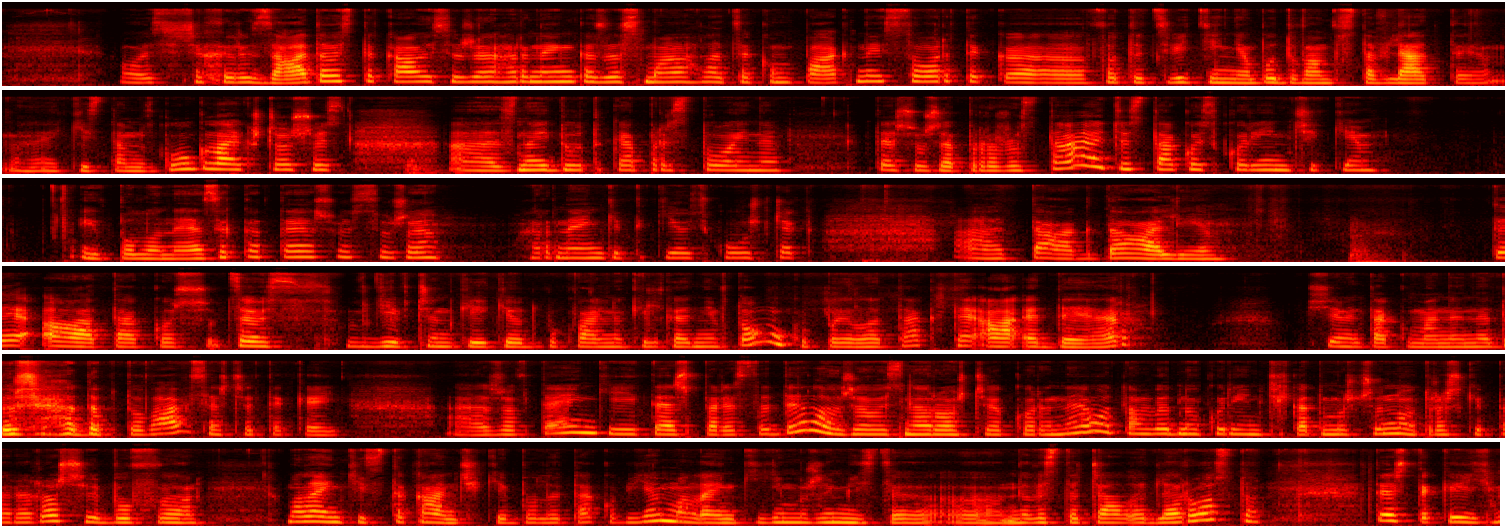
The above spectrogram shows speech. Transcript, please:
Ось шахерезада, ось така ось уже гарненька засмагла. Це компактний сортик. Е, Фотоцвітіння буду вам вставляти е, якісь там з Гугла, якщо щось е, знайду таке пристойне. Теж уже проростають ось так ось корінчики. І в полонезика теж ось уже гарненький такий ось кущик. Так, далі. ТА також, це ось в дівчинки, які от буквально кілька днів тому купила, так, ТА ЕДР. Ще він так у мене не дуже адаптувався, ще такий жовтенький. Теж пересадила, вже ось нарощує коренево, там видно корінчика, тому що ну, трошки переросший був е, маленькі стаканчики були, так, об'єм маленький, їм вже місця е, не вистачало для росту. Теж такий,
